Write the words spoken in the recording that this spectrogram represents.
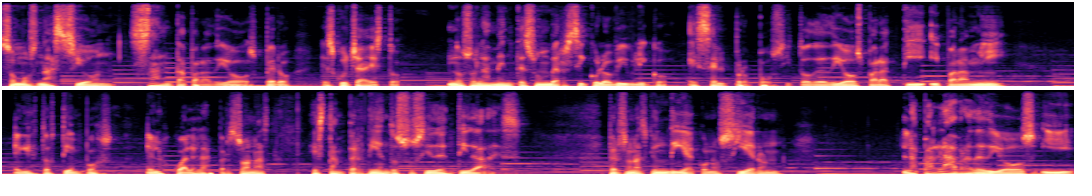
somos nación santa para Dios. Pero escucha esto, no solamente es un versículo bíblico, es el propósito de Dios para ti y para mí en estos tiempos en los cuales las personas están perdiendo sus identidades. Personas que un día conocieron la palabra de Dios y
